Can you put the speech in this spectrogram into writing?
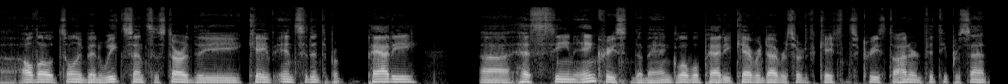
Uh, although it's only been weeks since the start of the cave incident, the PADI uh, has seen increase in demand. Global PADI cavern diver certifications increased 150%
